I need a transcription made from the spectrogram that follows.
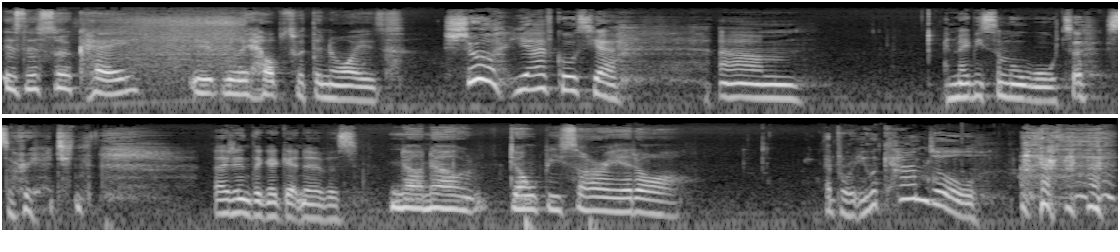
Is this okay? It really helps with the noise. Sure, yeah, of course, yeah. Um, and maybe some more water. Sorry, I didn't. I didn't think I'd get nervous. No, no, don't be sorry at all. I brought you a candle. I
